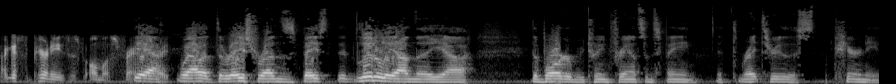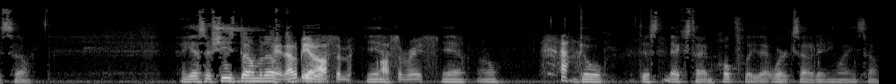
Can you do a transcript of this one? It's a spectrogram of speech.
I guess the Pyrenees is almost France, yeah. right? Well, the race runs based literally on the uh, the border between France and Spain. It's right through the Pyrenees. So, I guess if she's dumb enough, Hey, that'll be an it- awesome, Yeah. awesome race. Yeah, I'll go this next time. Hopefully that works out anyway. So,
